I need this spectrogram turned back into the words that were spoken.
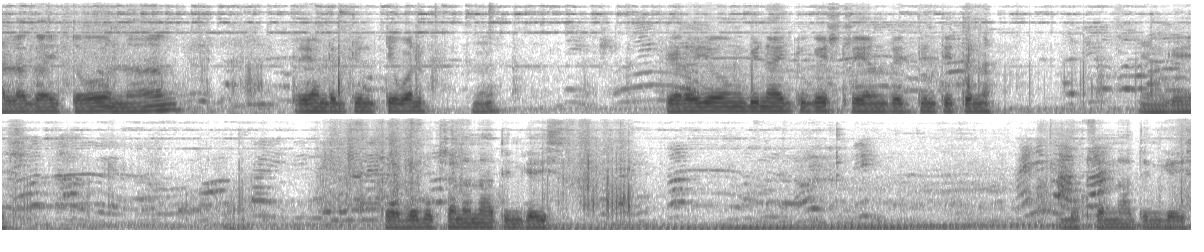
halaga ito ng 321 no? Pero yung binayad ko guys 322 na. Yan guys. So bubuksan na natin guys. Buksan natin guys.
